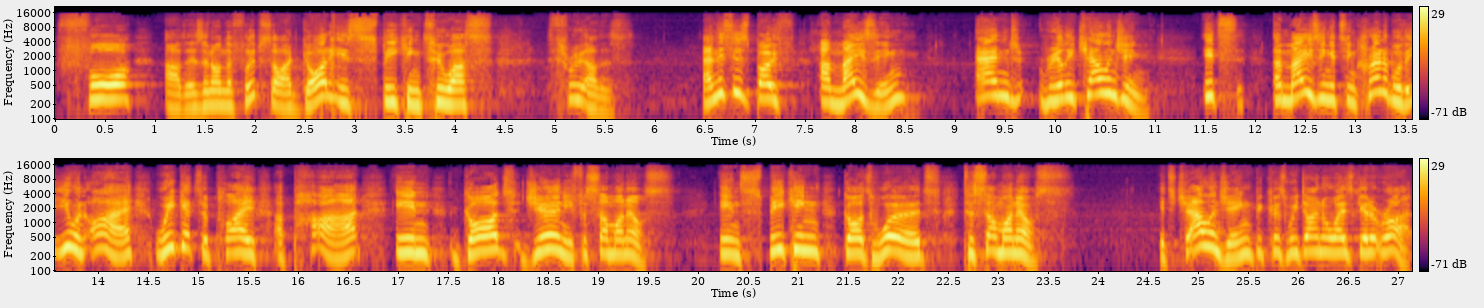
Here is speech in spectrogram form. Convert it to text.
for others. And on the flip side, God is speaking to us through others. And this is both amazing and really challenging. It's amazing, it's incredible that you and I, we get to play a part in God's journey for someone else, in speaking God's words to someone else. It's challenging because we don't always get it right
